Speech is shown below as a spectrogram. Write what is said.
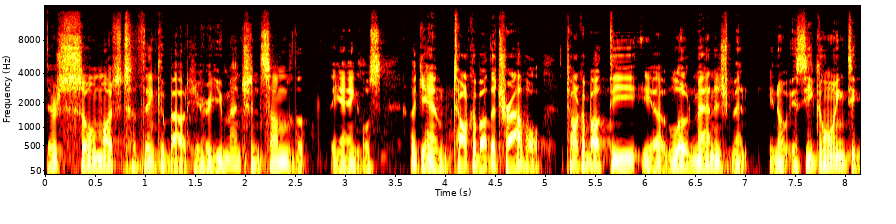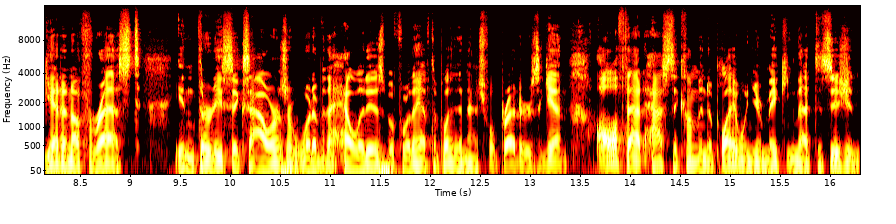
There's so much to think about here. You mentioned some of the, the angles. Again, talk about the travel. Talk about the load management. You know, is he going to get enough rest in 36 hours or whatever the hell it is before they have to play the Nashville Predators again? All of that has to come into play when you're making that decision.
